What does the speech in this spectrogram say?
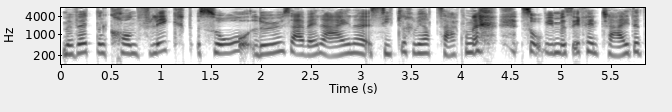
Man will einen Konflikt so lösen, auch wenn einer seitlich wird sagen, so wie man sich entscheidet,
